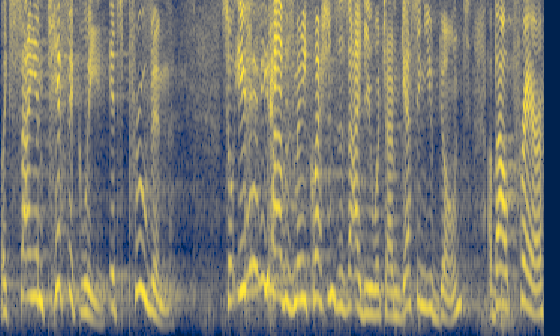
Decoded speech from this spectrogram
Like scientifically, it's proven. So even if you have as many questions as I do, which I'm guessing you don't, about prayer,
